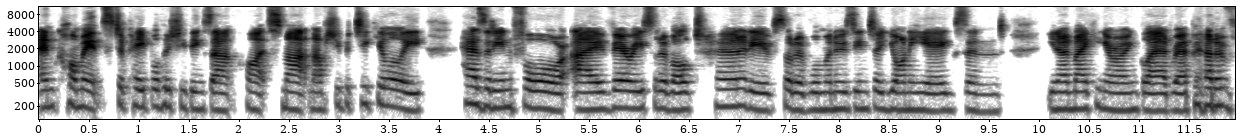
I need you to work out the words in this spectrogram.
and comments to people who she thinks aren't quite smart enough. She particularly has it in for a very sort of alternative sort of woman who's into yoni eggs and you know making her own glad wrap out of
